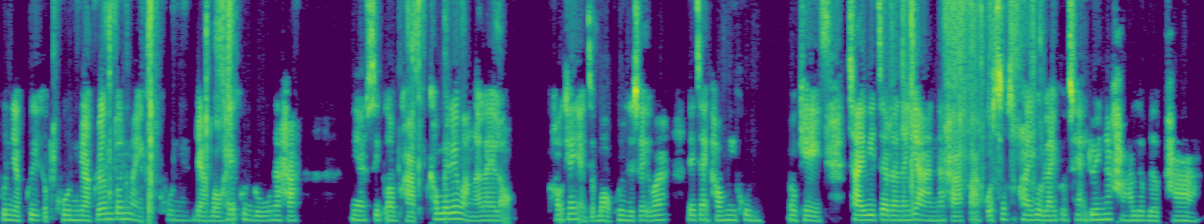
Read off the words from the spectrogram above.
คุณอยากคุยกับคุณ อยากเริ่มต้นใหม่กับคุณ อยากบอกให้คุณรู้นะคะ เนี่ยสิกออฟครับเขาไม่ได้หวังอะไรหรอก เขาแค่อยากจะบอกคุณเฉยๆว่า ในใจเขามีคุณ โอเค ใช้วิจารณญาณนะคะ ฝากกด subscribe กดไลค์กดแชร์ด้วยนะคะ เลิฟๆค่ะ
